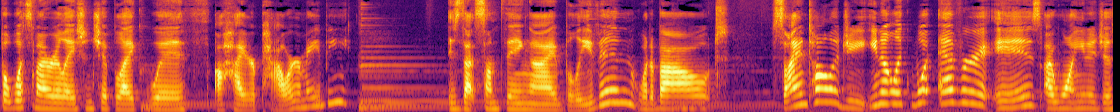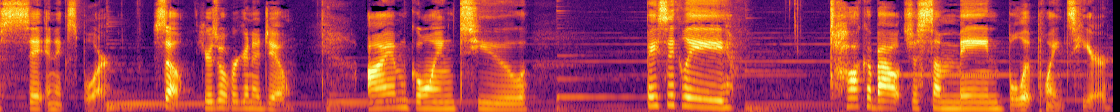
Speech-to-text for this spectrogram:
But what's my relationship like with a higher power, maybe? Is that something I believe in? What about Scientology? You know, like whatever it is, I want you to just sit and explore. So, here's what we're going to do I am going to basically talk about just some main bullet points here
